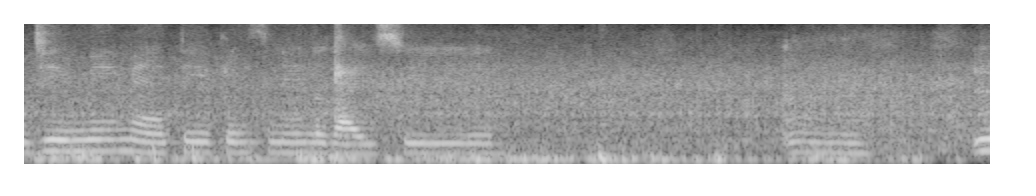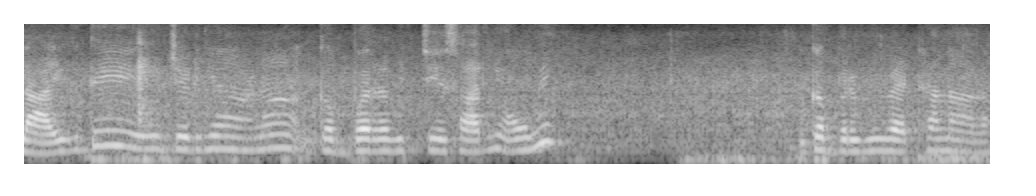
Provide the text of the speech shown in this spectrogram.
ਜਿਵੇਂ ਮੈਂ ਤੇ ਪ੍ਰਿੰਸ ਨੇ ਲਗਾਈ ਸੀ ਲਾਈਵ ਦੇ ਜਿਹੜੀਆਂ ਨਾ ਗੱਬਰ ਵਿੱਚ ਸਾਰੀਆਂ, ਉਵੇਂ ਗੱਬਰ ਵੀ ਬੈਠਾ ਨਾਲ।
